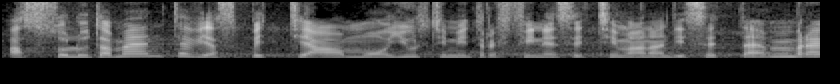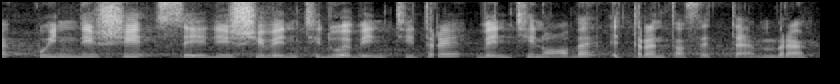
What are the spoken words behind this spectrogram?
Assolutamente, vi aspettiamo gli ultimi tre fine settimana di settembre, 15, 16, 22, 23, 29 e 30 settembre.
